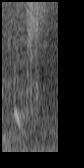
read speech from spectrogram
Oh!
